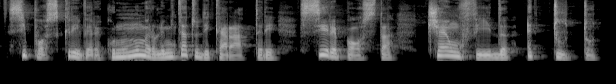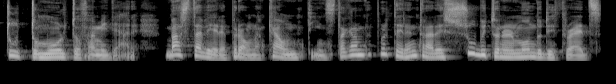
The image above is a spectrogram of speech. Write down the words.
si può scrivere con un numero limitato di caratteri, si reposta, c'è un feed, è tutto, tutto molto familiare. Basta avere però un account Instagram per poter entrare subito nel mondo di threads,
